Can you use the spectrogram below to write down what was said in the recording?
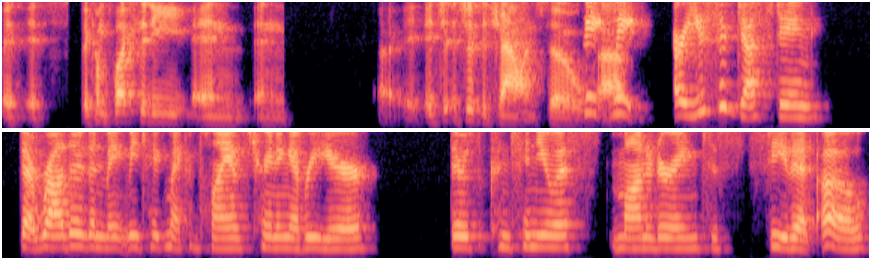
it, it's the complexity and and uh, it, it's, it's just a challenge. So wait uh, wait are you suggesting that rather than make me take my compliance training every year there's continuous monitoring to see that, oh,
